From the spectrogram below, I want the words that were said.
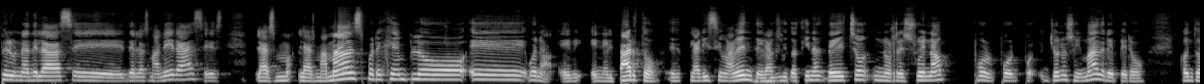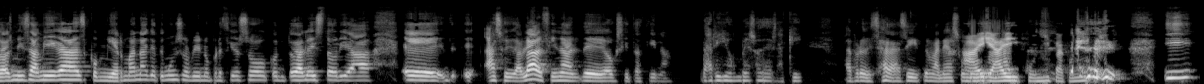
Pero una de las, eh, de las maneras es las, las mamás, por ejemplo, eh, bueno, en el parto, eh, clarísimamente, la oxitocina, de hecho, nos resuena por, por, yo no soy madre, pero con todas mis amigas, con mi hermana, que tengo un sobrino precioso, con toda la historia, has oído hablar al final de oxitocina. Daría un beso desde aquí, aprovechada así, de manera súper. Ay, ay, cuñita, cuñita. y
